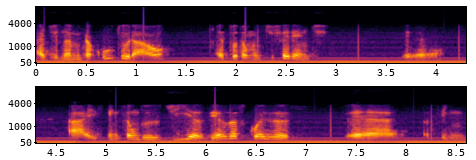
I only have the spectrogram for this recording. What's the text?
a dinâmica cultural é totalmente diferente. É, a extensão dos dias, desde as coisas é, assim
